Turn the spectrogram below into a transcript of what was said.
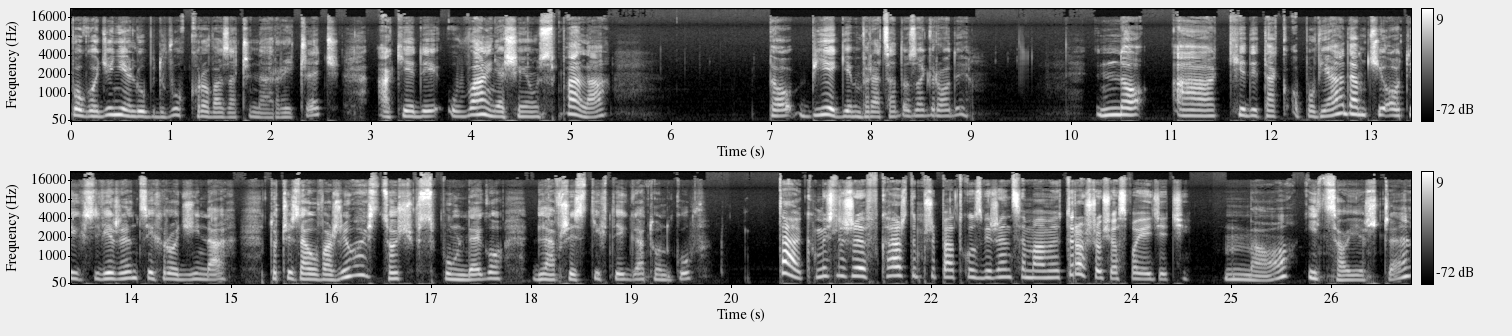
Po godzinie lub dwóch krowa zaczyna ryczeć, a kiedy uwalnia się ją z pala, to biegiem wraca do zagrody. No, a kiedy tak opowiadam ci o tych zwierzęcych rodzinach, to czy zauważyłaś coś wspólnego dla wszystkich tych gatunków? Tak, myślę, że w każdym przypadku zwierzęce mamy troszczą się o swoje dzieci. No, i co jeszcze?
